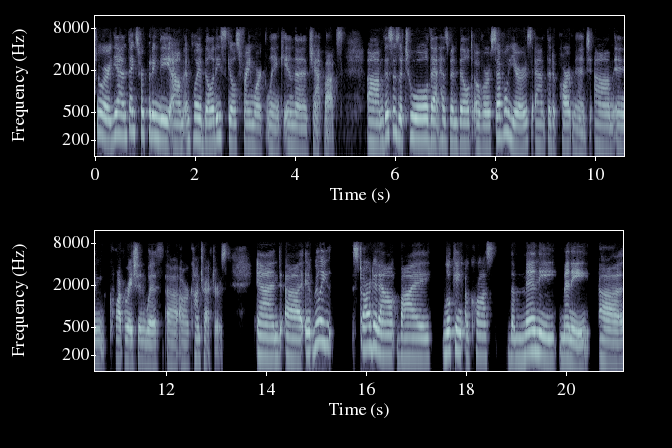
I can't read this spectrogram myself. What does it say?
sure. Yeah, and thanks for putting the um, employability skills framework link in the chat box. Um, this is a tool that has been built over several years at the department um, in cooperation with uh, our contractors. And uh, it really started out by looking across the many, many uh,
